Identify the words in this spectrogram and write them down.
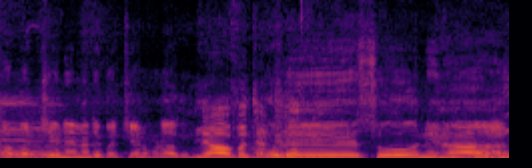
ਆ ਬੱਚੇ ਨੇ ਇਹਨਾਂ ਦੇ ਬੱਚਿਆਂ ਨੂੰ ਫੜਾ ਦੋ। ਲਿਆ ਬੱਚਾ। ਬੋਲੇ ਸੋ ਨਿਹਾਲ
